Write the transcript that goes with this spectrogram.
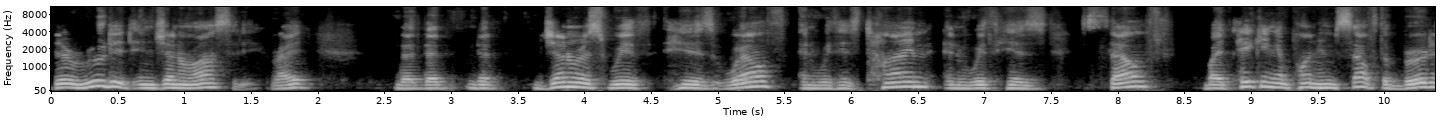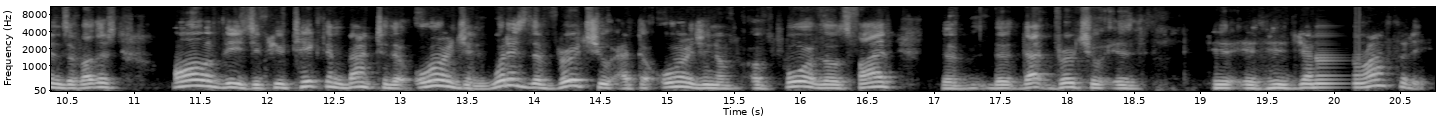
They're rooted in generosity, right? That that that generous with his wealth and with his time and with his self by taking upon himself the burdens of others. All of these, if you take them back to the origin, what is the virtue at the origin of, of four of those five? The, the, that virtue is, is his generosity.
